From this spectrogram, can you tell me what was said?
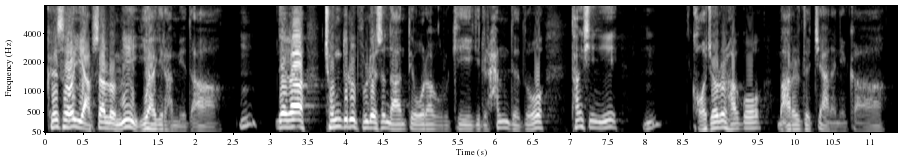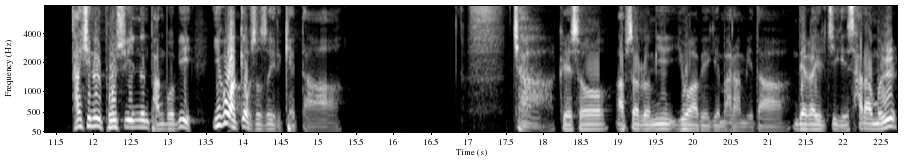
그래서 이 압살롬이 이야기를 합니다. 음? 내가 종들을 불러서 나한테 오라고 그렇게 얘기를 하는데도 당신이 음? 거절을 하고 말을 듣지 않으니까 당신을 볼 수 있는 방법이 이거밖에 없어서 이렇게 했다. 자, 그래서 압살롬이 요압에게 말합니다. 내가 일찍이 사람을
